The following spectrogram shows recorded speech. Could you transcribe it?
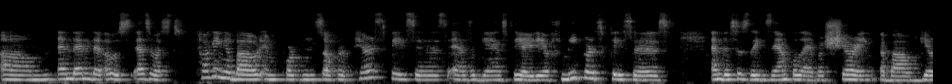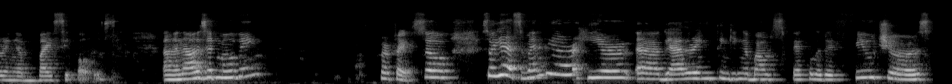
um, and then the, as I was talking about importance of repair spaces as against the idea of maker spaces, and this is the example I was sharing about gearing up bicycles. Uh, now is it moving? Perfect. So, so yes, when we are here uh, gathering, thinking about speculative futures,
